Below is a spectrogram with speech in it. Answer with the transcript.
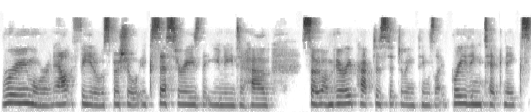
room or an outfit or special accessories that you need to have. So I'm very practiced at doing things like breathing techniques.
